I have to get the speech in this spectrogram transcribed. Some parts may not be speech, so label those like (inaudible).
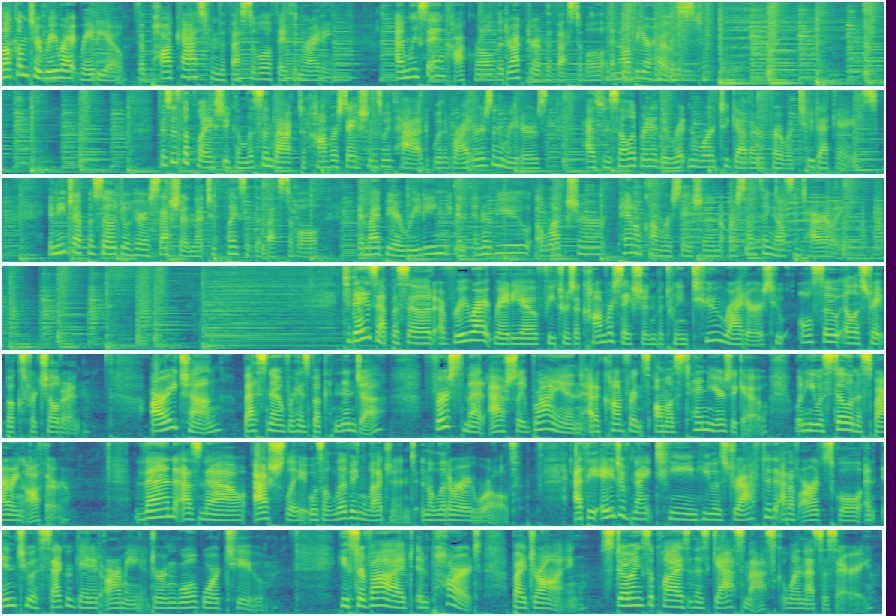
Welcome to Rewrite Radio, the podcast from the Festival of Faith and Writing. I'm Lisa Ann Cockrel, the director of the festival, and I'll be your host. This is the place you can listen back to conversations we've had with writers and readers as we celebrated the written word together for over two decades. In each episode, you'll hear a session that took place at the festival. It might be a reading, an interview, a lecture, panel conversation, or something else entirely. Today's episode of Rewrite Radio features a conversation between two writers who also illustrate books for children. Arree Chung, best known for his book Ninja, first met Ashley Bryan at a conference almost 10 years ago when he was still an aspiring author. Then, as now, Ashley was a living legend in the literary world. At the age of 19, he was drafted out of art school and into a segregated army during World War II. He survived in part by drawing, stowing supplies in his gas mask when necessary.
